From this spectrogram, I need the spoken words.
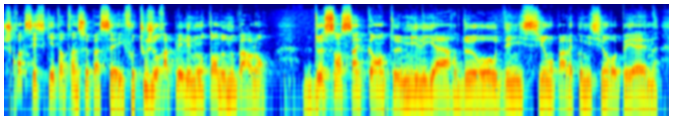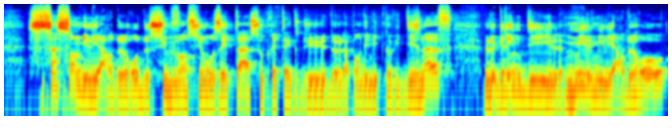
Je crois que c'est ce qui est en train de se passer. Il faut toujours rappeler les montants dont nous parlons. 250 milliards d'euros d'émissions par la Commission européenne, 500 milliards d'euros de subventions aux États sous prétexte de la pandémie de Covid-19, le Green Deal, 1000 milliards d'euros,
